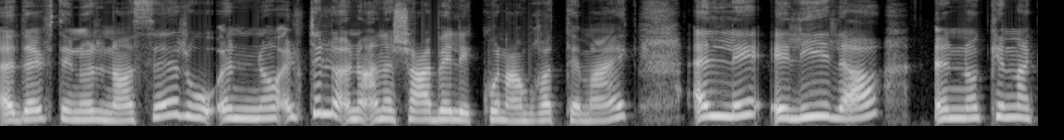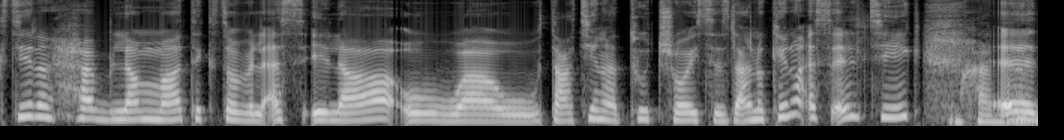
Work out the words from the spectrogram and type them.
آه، ضيفتي نور ناصر وإنه قلت له إنه أنا شو عبالي اكون عم بغطي معك. قال لي قليلة إنه كنا كتير نحب لما تكتب الأسئلة و... وتعطينا two choices لأنه كانوا أسئلتك آه،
